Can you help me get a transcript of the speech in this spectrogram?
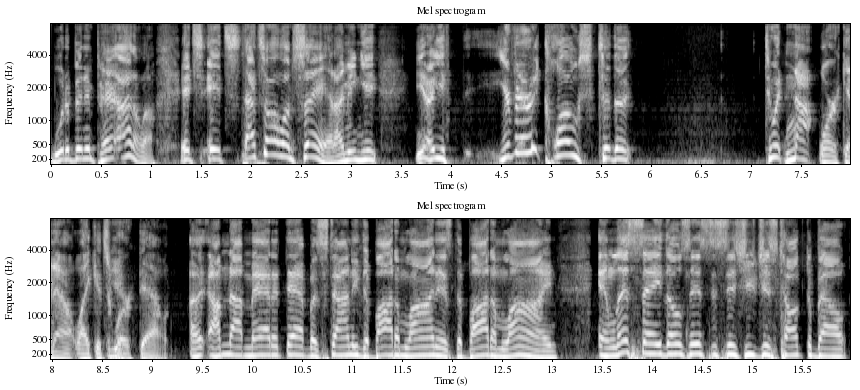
would have been impaired? I don't know. It's it's that's all I'm saying. I mean, you you know you you're very close to the to it not working out like it's worked out. I, I'm not mad at that, but Steiny, the bottom line is the bottom line. And let's say those instances you just talked about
